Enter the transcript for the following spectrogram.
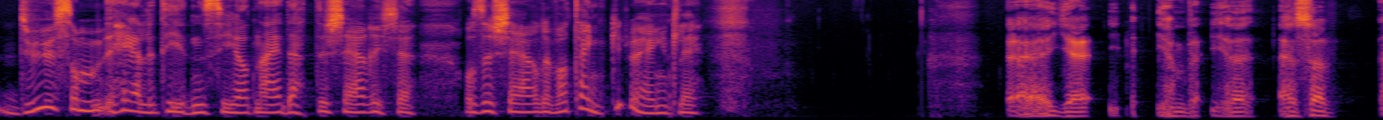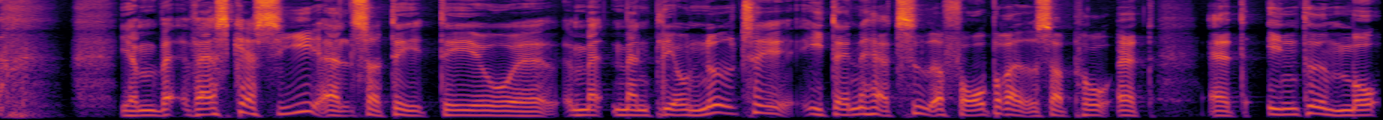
du som hele tiden siger at nej, dette sker ikke, og så sker det. Hvad tænker du egentlig? Uh, ja, jamen, ja, altså... Jamen, hvad, hvad skal jeg sige? Altså, det, det er jo... Øh, man, man bliver jo nødt til i denne her tid at forberede sig på, at, at intet må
